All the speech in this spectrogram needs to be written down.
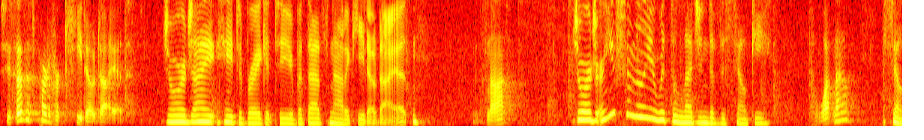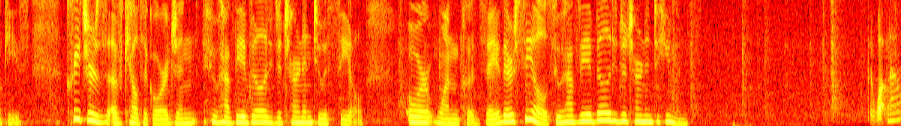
She says it's part of her keto diet. George, I hate to break it to you, but that's not a keto diet. It's not? George, are you familiar with the legend of the Selkie? What now? Selkies, creatures of Celtic origin who have the ability to turn into a seal. Or one could say they're seals who have the ability to turn into humans. The what now?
